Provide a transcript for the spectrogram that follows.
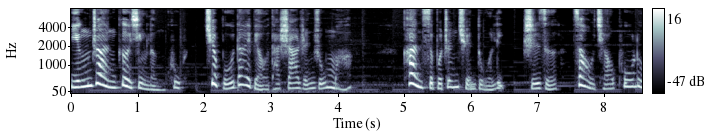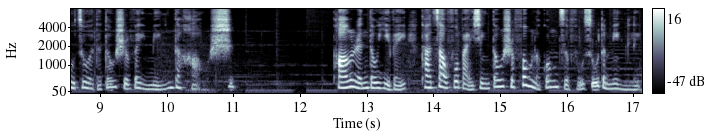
迎战个性冷酷，却不代表他杀人如麻，看似不争权夺利，实则……造桥铺路做的都是为民的好事，旁人都以为他造福百姓都是奉了公子扶苏的命令，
